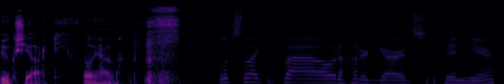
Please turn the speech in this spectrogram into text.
yksi yardia. Se on ihan hyvä. Looks like about 100 yards to the pin here.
